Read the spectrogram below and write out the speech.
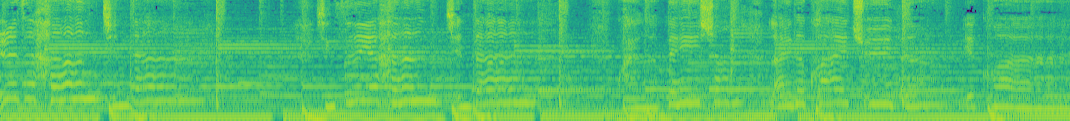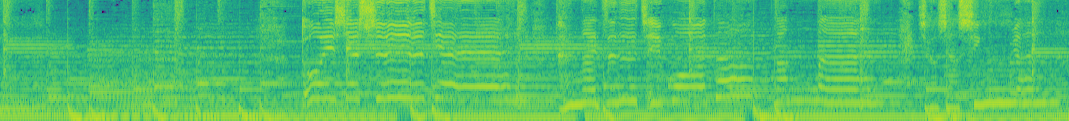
日子很简单，心思也很简单，快乐悲伤来得快，去得也快。多一些时间，疼爱自己过得浪漫，小小。心愿。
